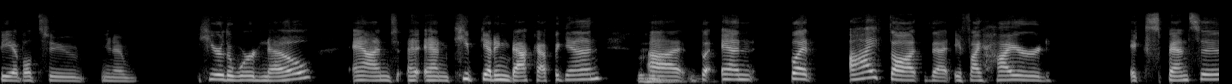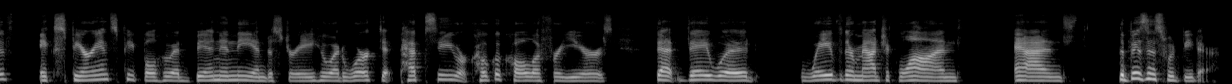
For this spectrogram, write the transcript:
be able to you know hear the word no and and keep getting back up again. Mm-hmm. Uh, but and but I thought that if I hired expensive experienced people who had been in the industry, who had worked at Pepsi or Coca Cola for years, that they would wave their magic wand and the business would be there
